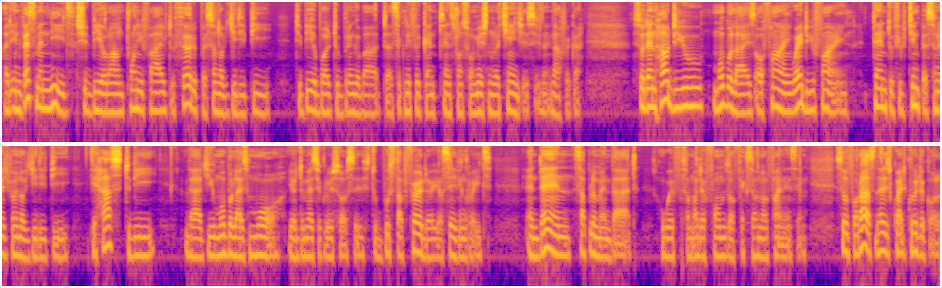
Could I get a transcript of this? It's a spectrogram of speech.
But investment needs should be around 25 to 30% of GDP to be able to bring about uh, significant and transformational changes in, in Africa. So then, how do you mobilize or find? Where do you find 10 to 15 percentage point of GDP? It has to be that you mobilize more your domestic resources to boost up further your saving rates, and then supplement that with some other forms of external financing. So for us, that is quite critical,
